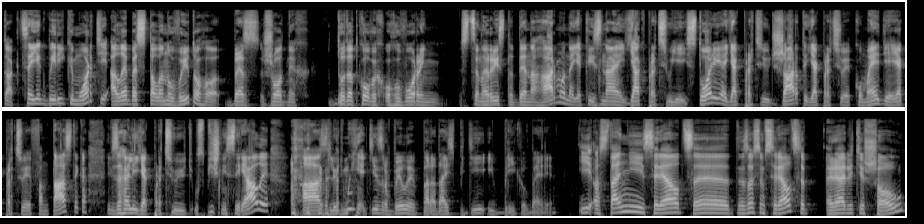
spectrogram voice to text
Так, це якби Рік і Морті, але без талановитого, без жодних додаткових оговорень сценариста Дена Гармона, який знає, як працює історія, як працюють жарти, як працює комедія, як працює фантастика, і взагалі як працюють успішні серіали, а з людьми, які зробили Paradise PT і Бріклбері. І останній серіал це не зовсім серіал, це реаліті-шоу.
